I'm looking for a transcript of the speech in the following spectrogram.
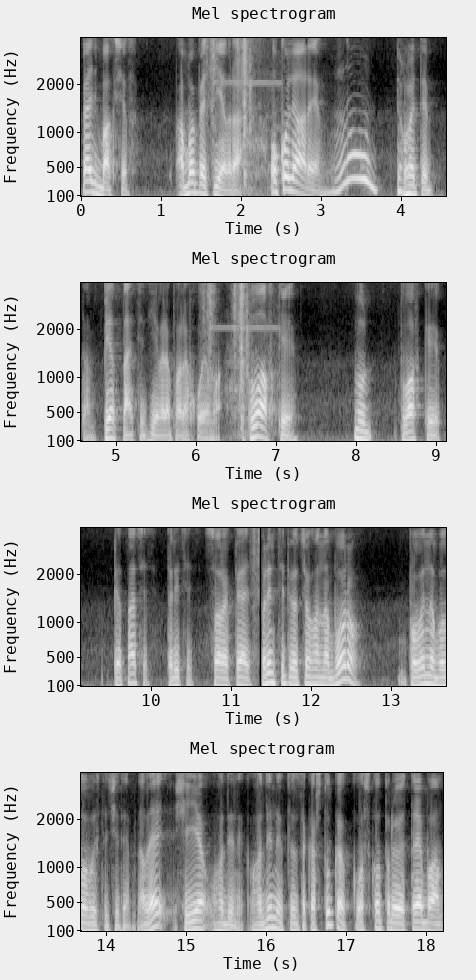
5 баксів або 5 євро. Окуляри, ну, давайте там 15 євро порахуємо. Плавки, ну, плавки 15, 30, 45. В принципі, цього набору повинно було вистачити. Але ще є годинник. Годинник це така штука, з котрою треба.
